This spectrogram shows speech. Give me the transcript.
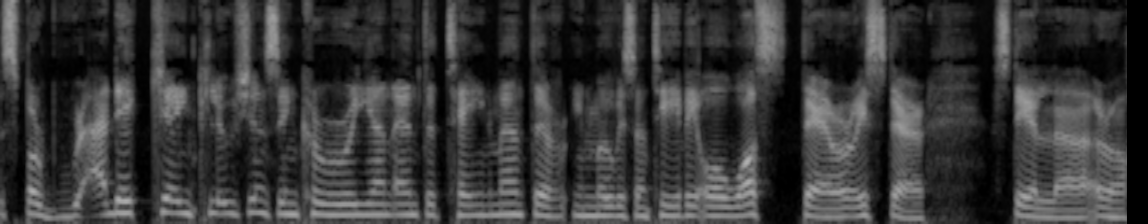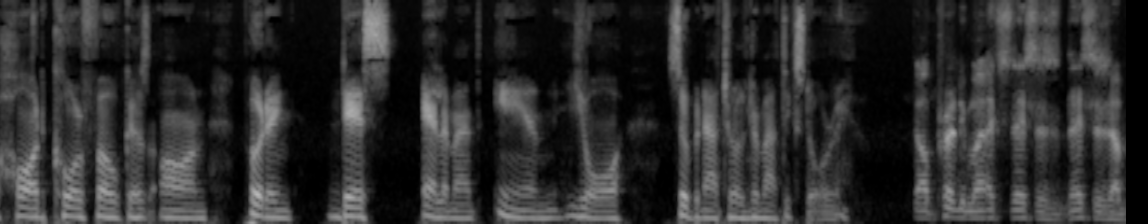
sporadic inclusions in Korean entertainment in movies and TV, or was there or is there still uh, a hardcore focus on putting this element in your supernatural dramatic story? Well, pretty much. This is this is a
